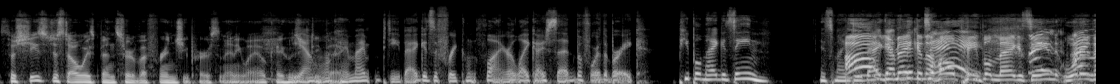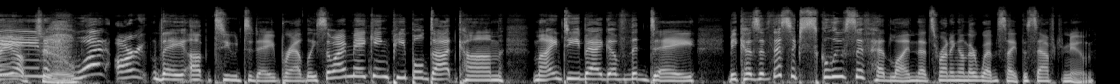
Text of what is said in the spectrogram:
So she's just always been sort of a fringy person anyway. Okay, who's yeah. Okay. My d bag is a frequent flyer, like I said before the break. People Magazine is my Oh, D-bag you're of making the, the, whole. People magazine. What I are they mean, up to? What are they up to today, Bradley? So I'm making people.com my D bag of the day because of this exclusive headline that's running on their website this afternoon.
